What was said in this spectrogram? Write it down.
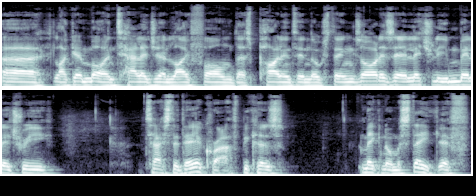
uh, like a more intelligent life form that's piloting those things, or is it literally military tested aircraft? Because make no mistake if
